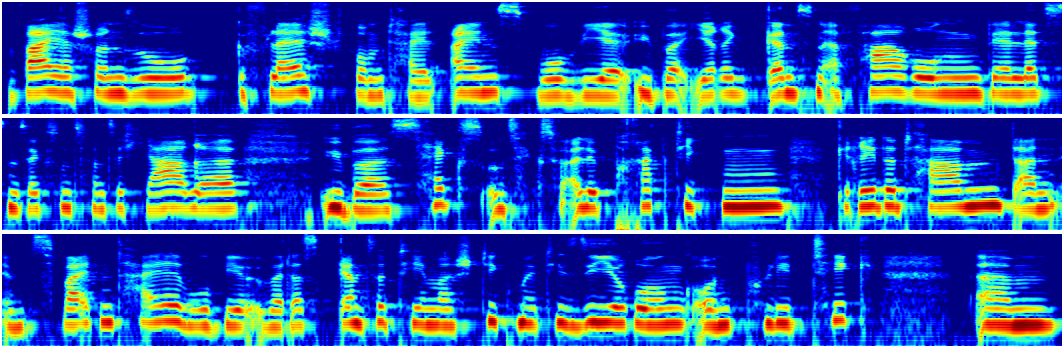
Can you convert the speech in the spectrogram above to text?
war ja schon so geflasht vom Teil 1, wo wir über ihre ganzen Erfahrungen der letzten 26 Jahre, über Sex und sexuelle Praktiken geredet haben. Dann im zweiten Teil, wo wir über das ganze Thema Stigmatisierung und Politik ähm,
